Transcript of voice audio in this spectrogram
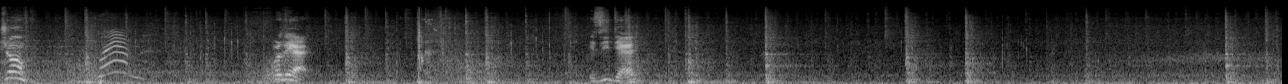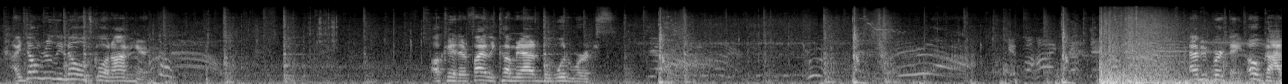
Jump! Where are they at? Is he dead? I don't really know what's going on here. Oh. Okay, they're finally coming out of the woodworks. Get behind something! Happy birthday. Oh, God.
